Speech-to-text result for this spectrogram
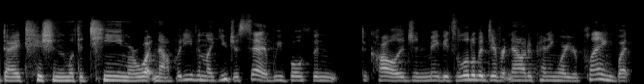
dietitian with a team or whatnot. But even like you just said, we've both been to college and maybe it's a little bit different now depending where you're playing, but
